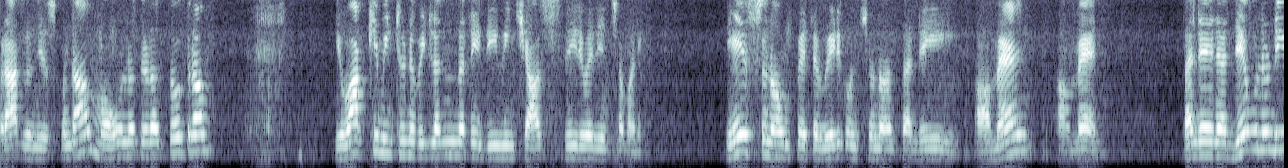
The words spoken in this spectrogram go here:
ప్రార్థన చేసుకుందాం. మహోన్నతుడ స్తోత్రం. ఈ వాక్యం ఇంటున్న బిడ్డలందరినీ దీవించి ఆశీర్వదించమని. ఏసునామం పేట వేడుకొంచున్నాను తండ్రి. ఆమెన్. ఆమెన్. తండ్రి అయిన దేవుని నుండి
